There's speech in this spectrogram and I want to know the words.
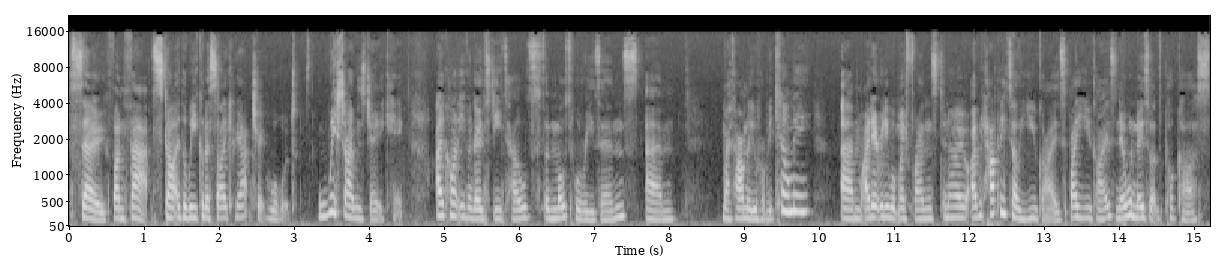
So, fun fact, started the week on a psychiatric ward. Wish I was joking. I can't even go into details for multiple reasons. Um my family will probably kill me. Um, I don't really want my friends to know. I would happily tell you guys. By you guys, no one knows about this podcast.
